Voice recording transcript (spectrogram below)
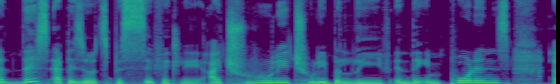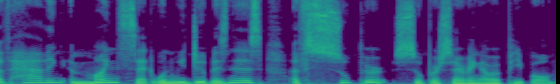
But this episode specifically, I truly, truly believe in the importance of having a mindset when we do business of super, super serving our people.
